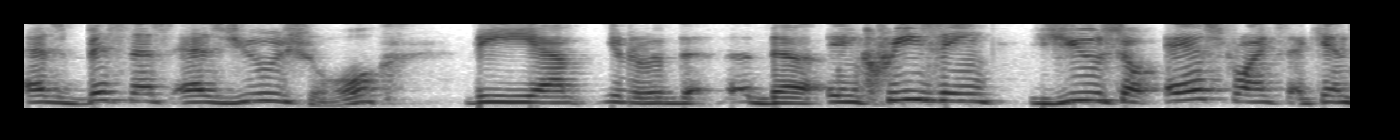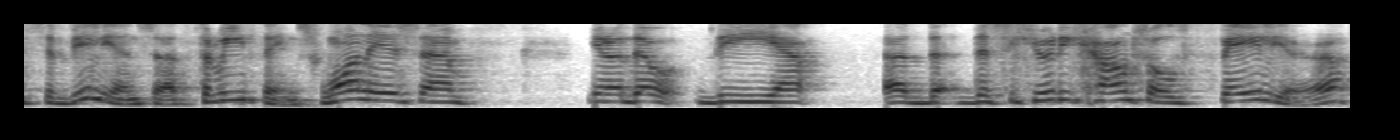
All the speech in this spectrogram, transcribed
as business as usual? The um, you know the, the increasing use of airstrikes against civilians are three things. One is um, you know the the, uh, uh, the the Security Council's failure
